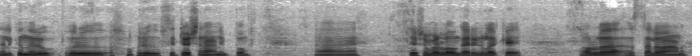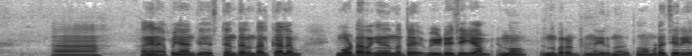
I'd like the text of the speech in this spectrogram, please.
നിൽക്കുന്നൊരു ഒരു ഒരു സിറ്റുവേഷനാണ് ഇപ്പം ആ, അത്യാവശ്യം വെള്ളവും കാര്യങ്ങളൊക്കെ ഉള്ള സ്ഥലമാണ്. അങ്ങനെ അപ്പോൾ ഞാൻ ജസ്റ്റ് എന്തായാലും തൽക്കാലം ഇങ്ങോട്ട് ഇറങ്ങി നിന്നിട്ട് വീഡിയോ ചെയ്യാം എന്ന് എന്ന് പറഞ്ഞിട്ടാണ് ഇരുന്നത്. ഇപ്പോൾ നമ്മുടെ ചെറിയ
